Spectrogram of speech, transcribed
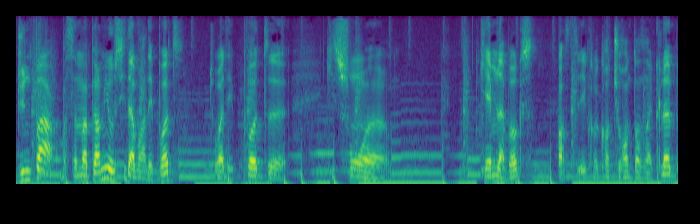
D'une part, bah, ça m'a permis aussi d'avoir des potes, tu vois, des potes euh, qui sont qui aiment la boxe. Quand tu rentres dans un club,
